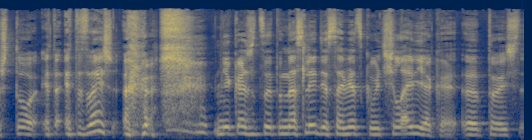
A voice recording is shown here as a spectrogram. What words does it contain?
Что это, это знаешь, мне кажется, это наследие советского человека. Э, то есть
